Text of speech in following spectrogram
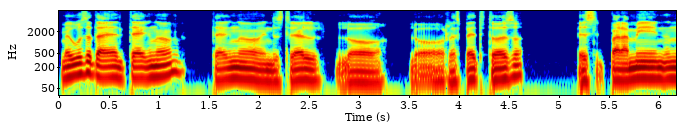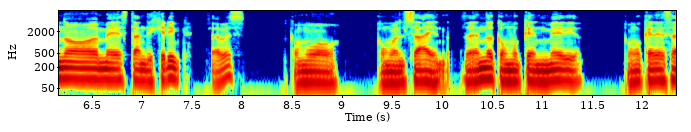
me gusta también el tecno, tecno industrial, lo, lo respeto y todo eso. Es, para mí no me es tan digerible, ¿sabes? Como, como el side, ¿no? como que en medio, como que en ese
